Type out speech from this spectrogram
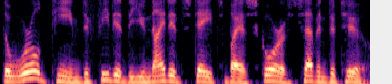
The World Team defeated the United States by a score of 7–2.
